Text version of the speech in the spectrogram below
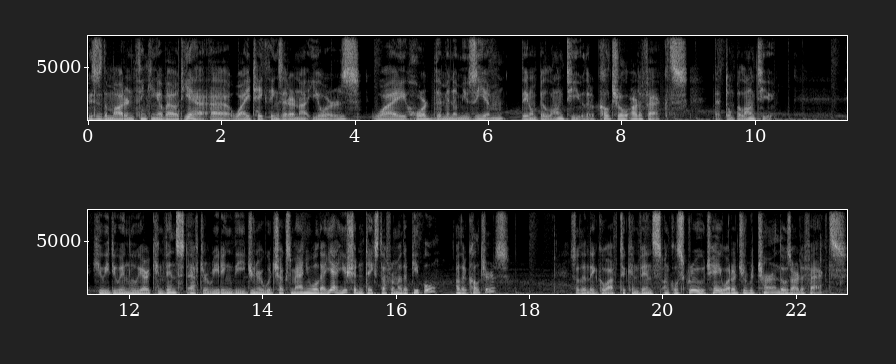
this is the modern thinking about, yeah, uh, why take things that are not yours? Why hoard them in a museum? They don't belong to you. They're cultural artifacts that don't belong to you. Huey, Dewey, and Louie are convinced after reading the Junior Woodchuck's manual that, yeah, you shouldn't take stuff from other people other cultures? So then they go off to convince Uncle Scrooge hey, why don't you return those artifacts?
